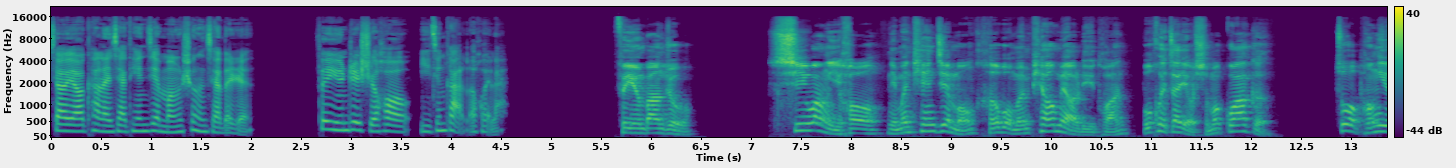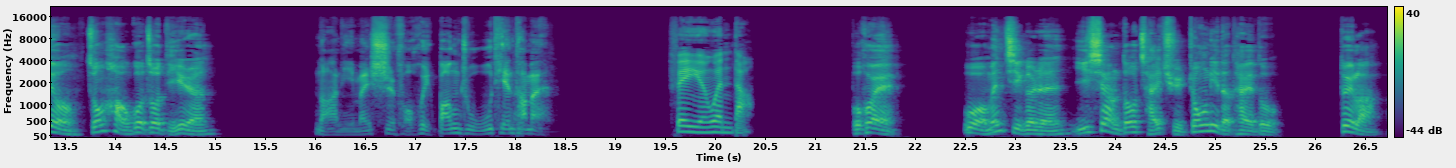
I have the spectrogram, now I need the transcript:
逍遥看了下天剑盟剩下的人，飞云这时候已经赶了回来。飞云帮主。希望以后你们天剑盟和我们缥缈旅团不会再有什么瓜葛，做朋友总好过做敌人。那你们是否会帮助吴天他们？飞云问道。不会，我们几个人一向都采取中立的态度。对了，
